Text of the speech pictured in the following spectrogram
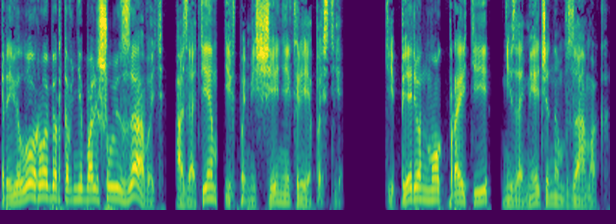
привело Роберта в небольшую заводь, а затем и в помещение крепости. Теперь он мог пройти незамеченным в замок.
